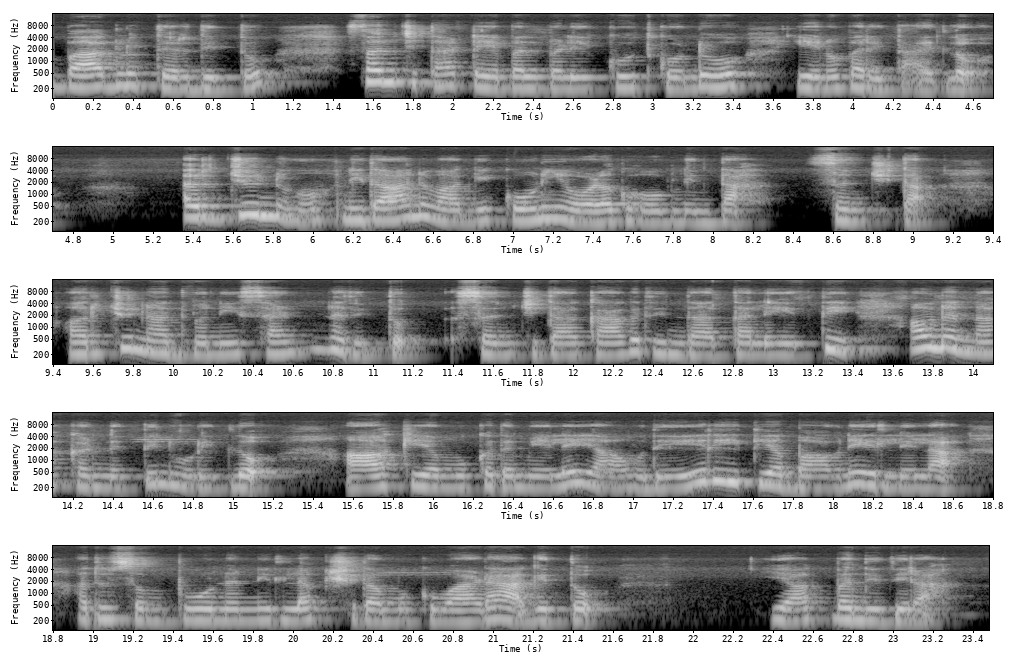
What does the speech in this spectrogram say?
ಬಾಗಿಲು ತೆರೆದಿತ್ತು. ಸಂಚಿತಾ ಟೇಬಲ್ ಬಳಿ ಕೂತ್ಕೊಂಡು ಏನೋ ಬರಿತಾ ಇದ್ಲು. ಅರ್ಜುನ್ ನಿಧಾನವಾಗಿ ಕೋಣೆಯ ಒಳಗೆ ಹೋಗಿ ನಿಂತ. ಸಂಚಿತಾ ಅರ್ಜುನ ಧ್ವನಿ ಸಣ್ಣದಿತ್ತು. ಸಂಚಿತ ಕಾಗದಿಂದ ತಲೆ ಎತ್ತಿ ಅವನನ್ನು ಕಣ್ಣೆತ್ತಿ ನೋಡಿದ್ಲು. ಆಕೆಯ ಮುಖದ ಮೇಲೆ ಯಾವುದೇ ರೀತಿಯ ಭಾವನೆ ಇರಲಿಲ್ಲ. ಅದು ಸಂಪೂರ್ಣ ನಿರ್ಲಕ್ಷ್ಯದ ಮುಖವಾಡ ಆಗಿತ್ತು. ಯಾಕೆ ಬಂದಿದ್ದೀರಾ?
